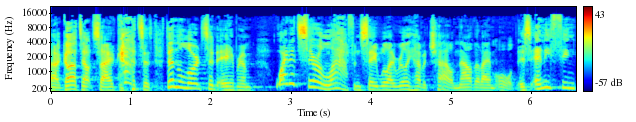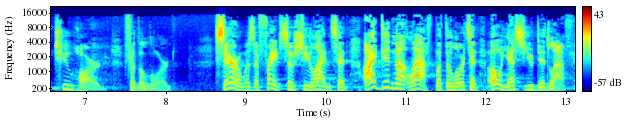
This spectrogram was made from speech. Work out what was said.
Uh, God's outside. God says, Then the Lord said to Abraham, Why did Sarah laugh and say, Will I really have a child now that I'm old? Is anything too hard for the Lord? Sarah was afraid, so she lied and said, I did not laugh. But the Lord said, Oh, yes, you did laugh.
